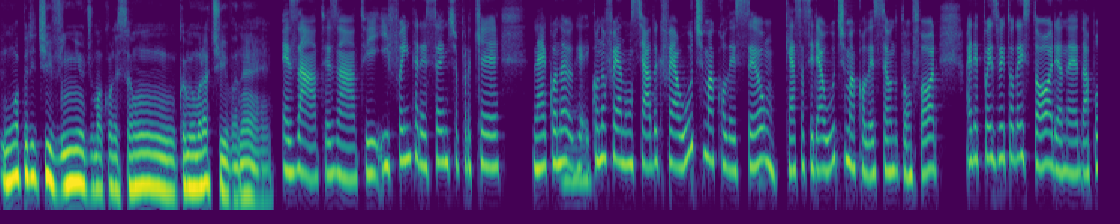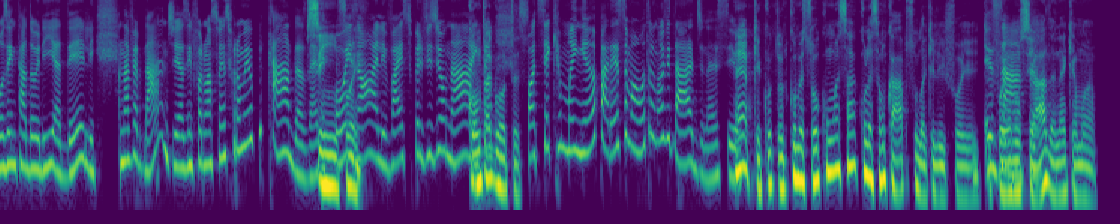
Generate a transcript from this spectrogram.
um aperitivinho de uma coleção comemorativa, né? Exato, exato. E, e foi interessante porque né? Quando, uhum. quando foi anunciado que foi a última coleção, que essa seria a última coleção do Tom Ford, aí depois veio toda a história, né, da aposentadoria dele. Na verdade, as informações foram meio picadas, né? Sim, depois, ó, ele vai supervisionar. Conta então, gotas. Pode ser que amanhã apareça uma outra novidade, né, Silvio? É, porque tudo começou com essa coleção cápsula que ele foi, que foi anunciada, né, que é uma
